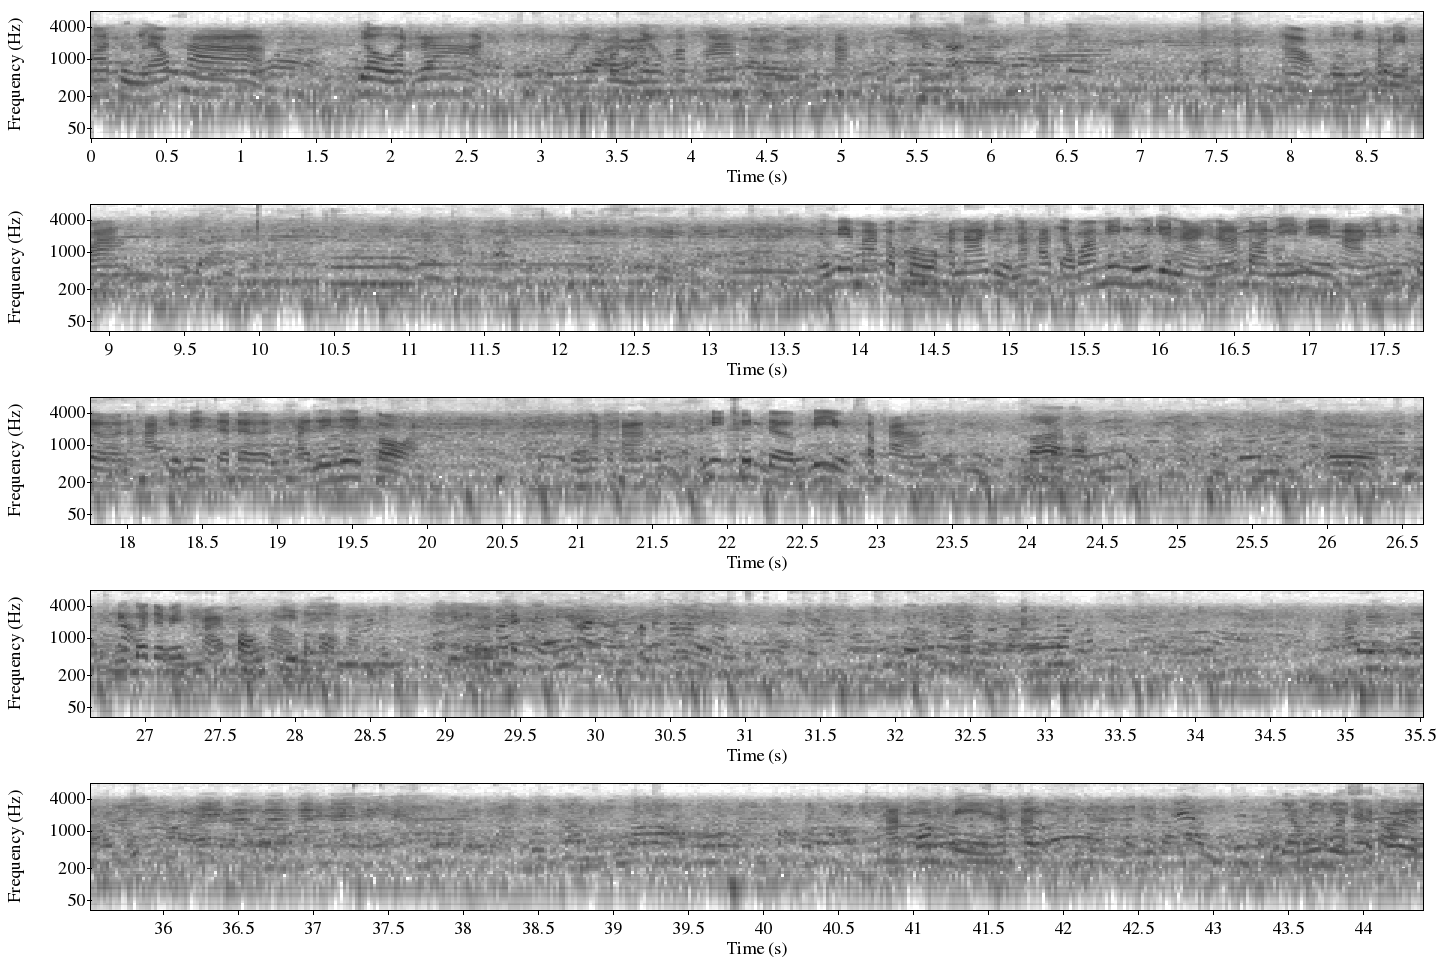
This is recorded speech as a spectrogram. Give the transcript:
มาถึงแล้วค่ะ เยาวราชโอ้ยคนเยอะมาก ๆ เลยนะคะ อ้าว ตรงนี้ทำไมว่างเดี๋ยวเมย์มากับหมูคณะอยู่นะคะ แต่ว่าไม่รู้อยู่ไหนนะ ตอนนี้เมย์หายังไม่เจอนะคะ เดี๋ยวเมย์จะเดินไปเรื่อย ๆ ก่อนนะคะอันนี้ชุดเดิมที่อยู่สะพานบ้าครับ เออ นี่ก็จะเป็นขายของกินนะคะนี่เลยขากล้องเมย์นะคะ ยังไม่มีนะตอนนี้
